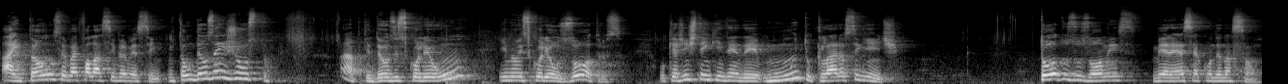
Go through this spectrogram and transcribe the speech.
Ah, então você vai falar assim para mim assim, então Deus é injusto. Ah, porque Deus escolheu um e não escolheu os outros. O que a gente tem que entender muito claro é o seguinte: todos os homens merecem a condenação.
